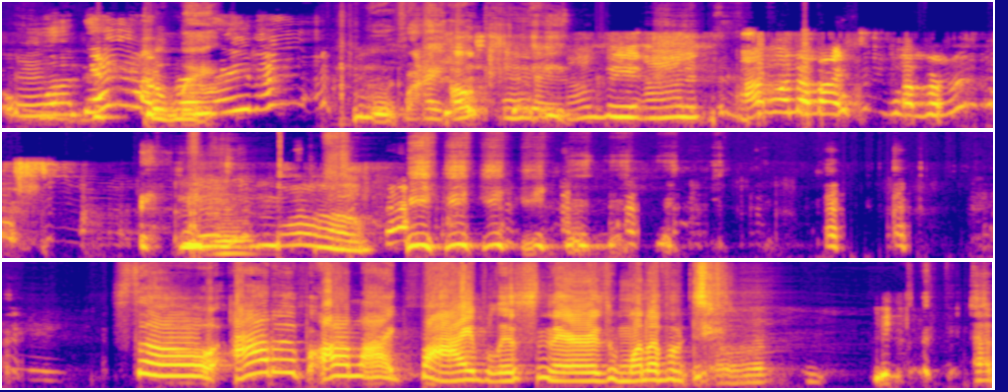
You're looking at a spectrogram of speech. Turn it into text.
well, damn, Marina. Right, okay. I'm being honest. I don't know about what Marina said. no. so, out of our like five listeners, one of them, I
